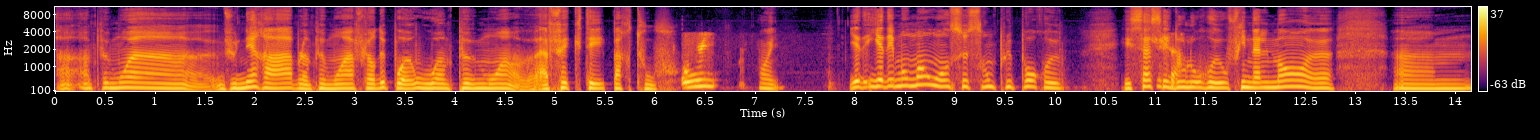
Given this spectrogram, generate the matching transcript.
un, peu moins vulnérable, un peu moins à fleur de poing ou un peu moins affecté partout. Oui. Oui. Il y, a, des moments où on se sent plus poreux. Et ça, c'est douloureux. Où finalement, euh, euh,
